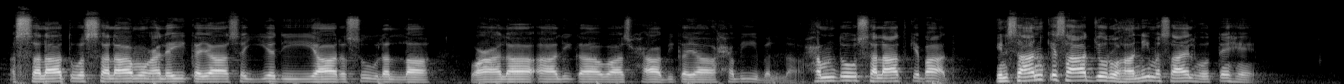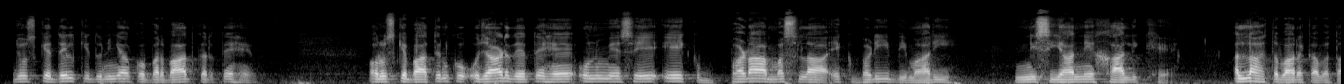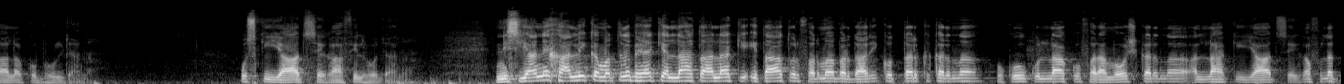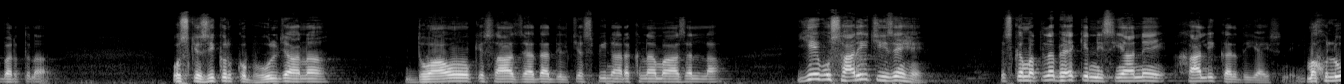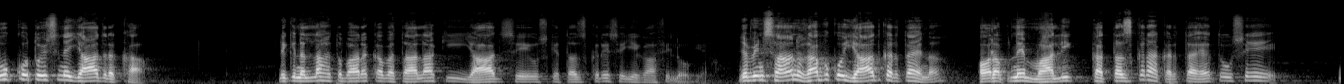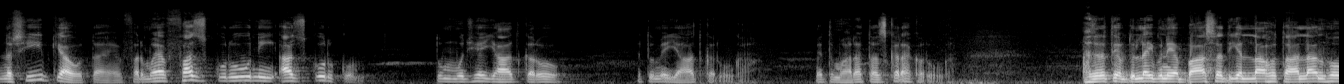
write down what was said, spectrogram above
अस्सलातु वस्सलामु अलैका या रसूल अल्लाह व अला आलिका व अस्हाबिका या हबीब अल्लाह हमदो सलात के बाद, इंसान के साथ जो रूहानी मसाइल होते हैं जो उसके दिल की दुनिया को बर्बाद करते हैं और उसके बातिन को उजाड़ देते हैं, उनमें से एक बड़ा मसला, एक बड़ी बीमारी निसियान खालिक है। अल्लाह तबारक व ताली को भूल जाना। उसकी याद से गाफिल हो जाना। निसियान खालिक का मतलब है कि अल्लाह ताला की इतात और फर्मा बरदारी को तर्क करना हुकूकुल्लाह को फरामोश करना, अल्लाह की याद से गफलत बरतना। उसके ज़िक्र को भूल जाना, दुआओं के साथ ज़्यादा दिलचस्पी ना रखना माजल्ला ये वो सारी चीज़ें हैं। इसका मतलब है कि निसियान खाली कर दिया इसने। मखलूक को तो इसने याद रखा। लेकिन अल्लाह तबारक व ताली की याद से, उसके तस्करे से ये गाफिल हो गया। जब इंसान रब को याद करता है ना, और अपने मालिक का तस्करा करता है तो उसे नसीब क्या होता है? फरमाया फ़ज़ कुरूनी अज़कुरकुम। तुम मुझे याद करो, मैं तुम्हें याद करूँगा, मैं तुम्हारा तस्करा करूँगा। हज़रत अब्दुल्ला इबन अब्बास रदी अल्लाह तहो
